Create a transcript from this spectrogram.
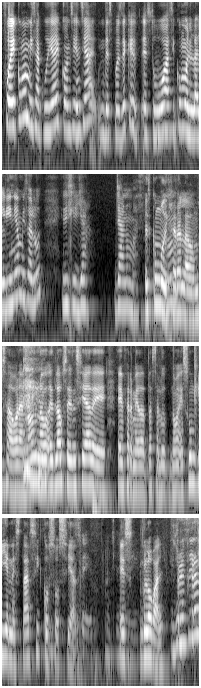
fue como mi sacudida de conciencia después de que estuvo así como en la línea mi salud. Y dije, ya, ya no más. Es como dijera la OMS ahora, ¿no? No es la ausencia de enfermedad de salud, no, es un bienestar psicosocial. Es global. Y en ese, creo-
